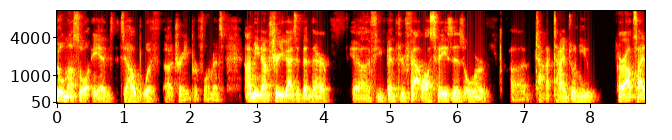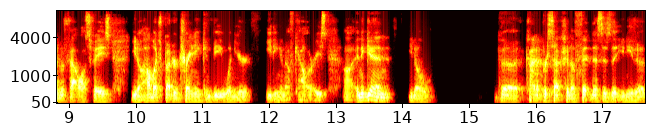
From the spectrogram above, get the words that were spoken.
build muscle and to help with uh, training performance. I mean, I'm sure you guys have been there uh, if you've been through fat loss phases or uh, t- times when you are outside of a fat loss phase. You know how much better training can be when you're eating enough calories. Uh, and again, you know the kind of perception of fitness is that you need to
